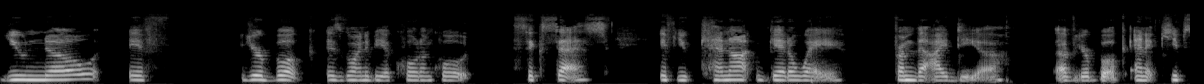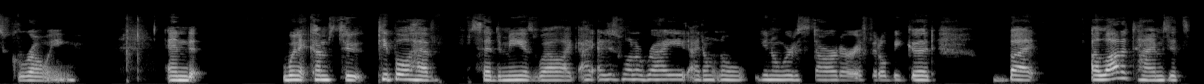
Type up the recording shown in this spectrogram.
you know, if your book is going to be a quote unquote success if you cannot get away from the idea of your book and it keeps growing. And when it comes to people have said to me as well, like, I, I just want to write. I don't know, you know, where to start or if it'll be good. But a lot of times it's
